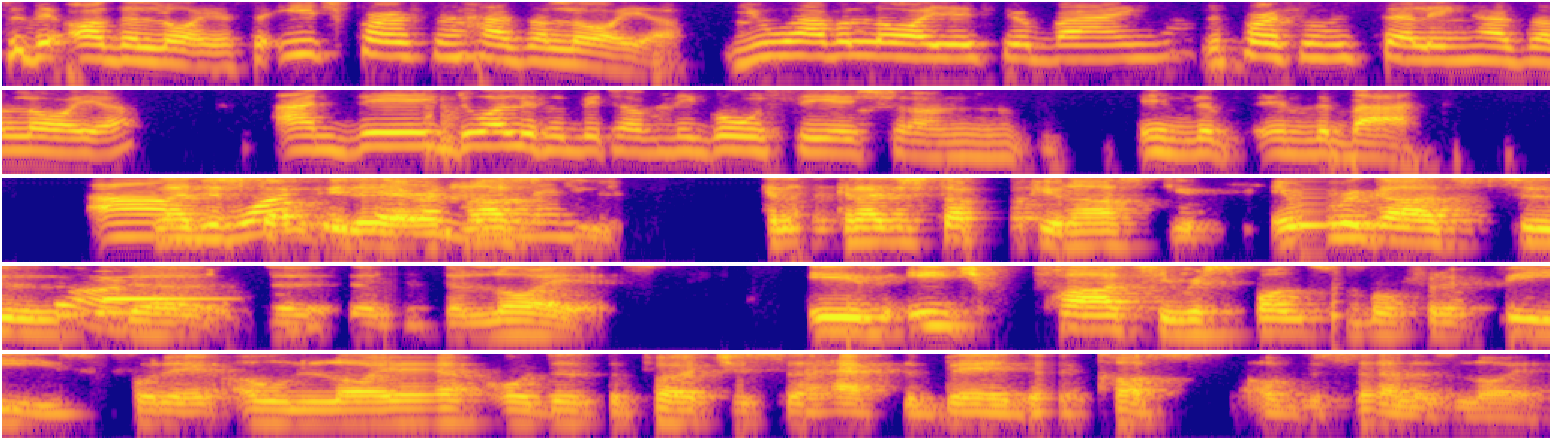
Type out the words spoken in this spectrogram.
to the other lawyer. So each person has a lawyer. You have a lawyer if you're buying, the person who's selling has a lawyer, and they do a little bit of negotiation in the in the back. Um, can I just stop you there and ask you? Can, can I just stop you and ask you, in regards to sure. the, the, the, the lawyers, is each party responsible for the fees for their own lawyer, or does the purchaser have to bear the cost of the seller's lawyer?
